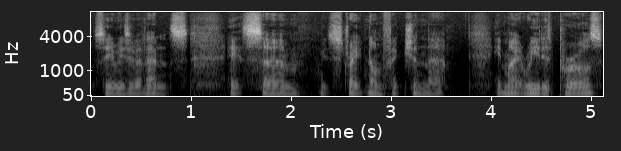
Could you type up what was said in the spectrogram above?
series of events. It's um, it's straight non-fiction there. It might read as prose,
